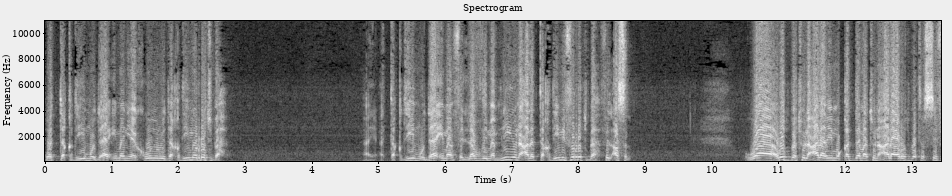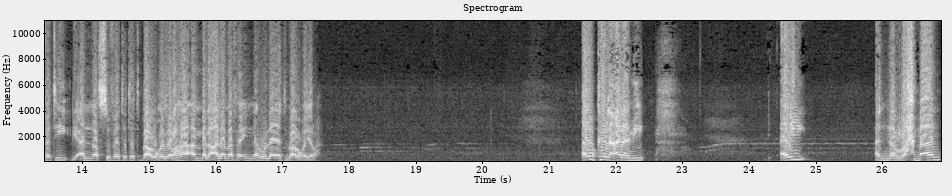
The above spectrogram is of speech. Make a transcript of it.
والتقديم دائما يكون لتقديم الرتبة. يعني التقديم دائما في اللفظ مبني على التقديم في الرتبة في الأصل. ورتبة العلم مقدمة على رتبة الصفة لأن الصفة تتبع غيرها أما العلم فإنه لا يتبع غيره. أو كالعلم أي أن الرحمن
